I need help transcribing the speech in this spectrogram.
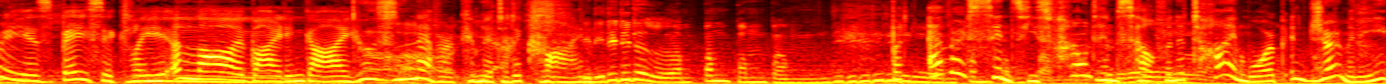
Harry is basically a law abiding guy who's never committed a crime. But ever since he's found himself in a time warp in Germany,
